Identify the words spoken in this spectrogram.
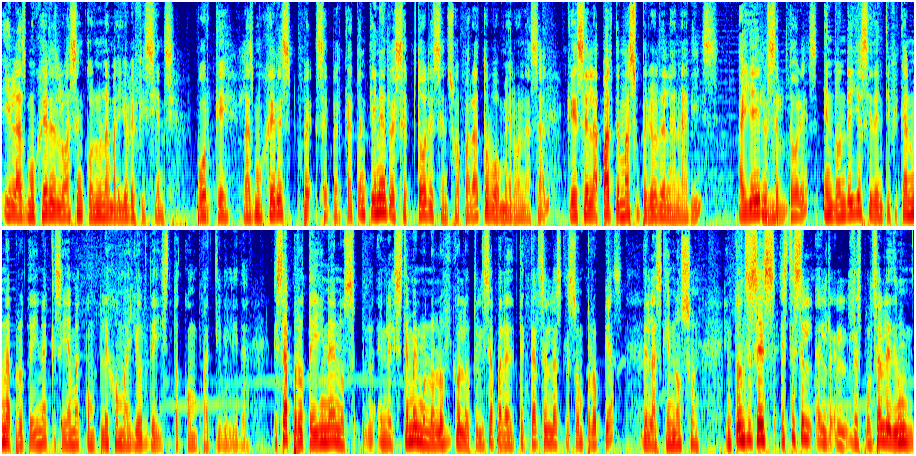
y las mujeres lo hacen con una mayor eficiencia. Porque las mujeres se percatan, tienen receptores en su aparato vomeronasal, que es en la parte más superior de la nariz. Ahí hay receptores en donde ellas identifican una proteína que se llama complejo mayor de histocompatibilidad. Esa proteína nos- en el sistema inmunológico la utiliza para detectar células que son propias de las que no son. Entonces, es, este es el, el- el responsable de un,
